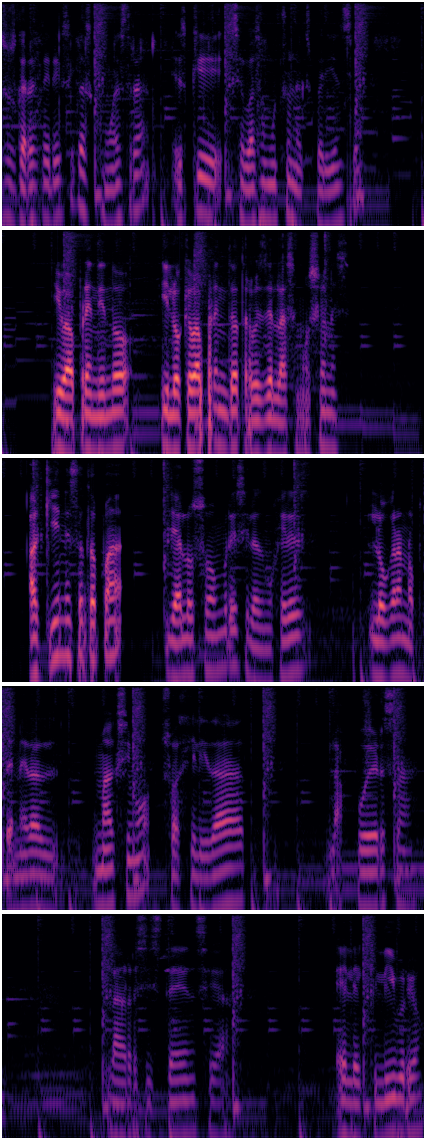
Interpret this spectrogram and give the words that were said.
sus características que muestra es que se basa mucho en la experiencia y va aprendiendo y lo que va aprendiendo a través de las emociones. Aquí en esta etapa ya los hombres y las mujeres logran obtener al máximo su agilidad, la fuerza, la resistencia, el equilibrio.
